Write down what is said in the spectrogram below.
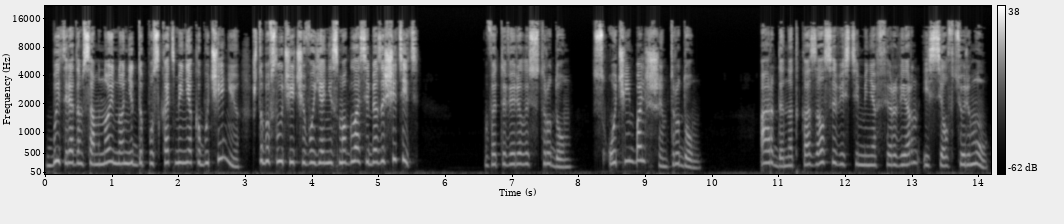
быть рядом со мной, но не допускать меня к обучению, чтобы в случае чего я не смогла себя защитить. В это верилось с трудом, с очень большим трудом. Арден отказался вести меня в Ферверн и сел в тюрьму,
